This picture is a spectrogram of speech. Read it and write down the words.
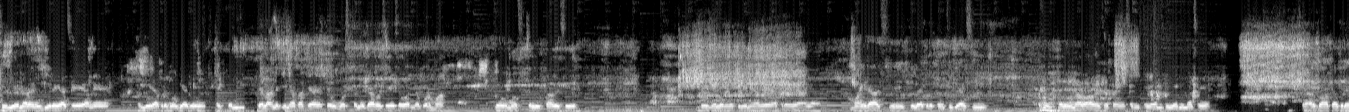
સૂર્યનારાયણ ઉગી રહ્યા છે અને મંદિરે આપણે પહોંચ્યા છે. એકદમ પહેલા નદીના કાંઠે કેવો મસ્ત નજારો છે સવારના પોરમાં. કેવો મસ્ત લુક આવે છે. બહુ ગેલો હતી અને હવે આપણે અહીંયા માહિરા સ્વિમિંગ આપણે પહોંચી ગયા છીએ. હવે ઉનાળો આવે છે તો હવે શરૂ થવાની તૈયારીમાં છે. ત્યારબાદ આપણે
